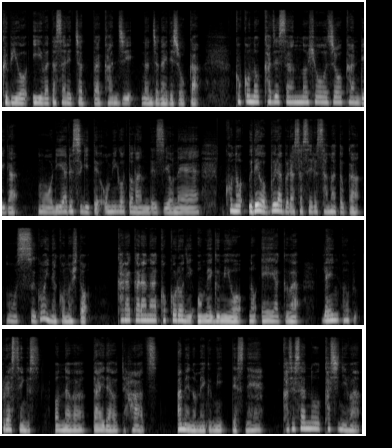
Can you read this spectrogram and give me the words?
首を言い渡されちゃった感じなんじゃないでしょうか。ここの風さんの表情管理がもうリアルすぎてお見事なんですよね。この腕をブラブラさせる様とか、もうすごいなこの人。カラカラな心にお恵みをの英訳は、Rain of Blessings on our Died Out Hearts 雨の恵みですね。風さんの歌詞には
